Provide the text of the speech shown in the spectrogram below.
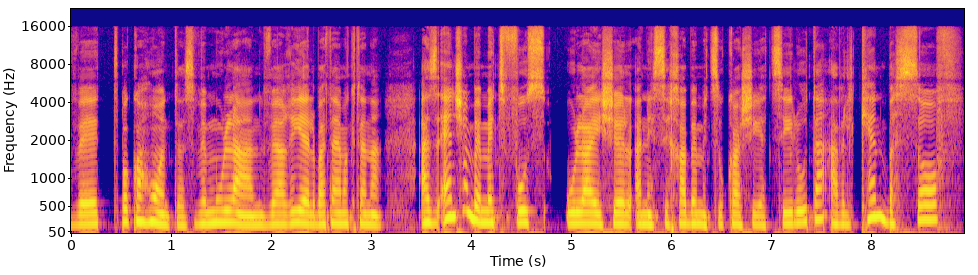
ואת פוקהונטס, ומולן, ואריאל, בת הים הקטנה, אז אין שם באמת דפוס אולי של הנסיכה במצוקה שיצילו אותה, אבל כן בסוף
